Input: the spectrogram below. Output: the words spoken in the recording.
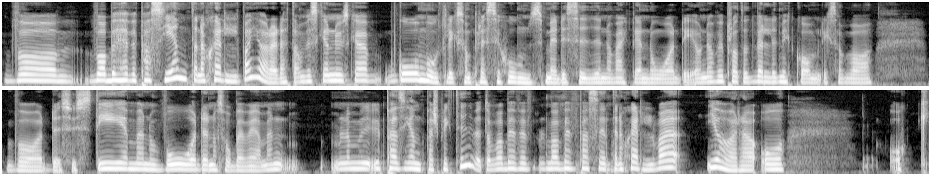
vad, vad, behöver patienterna själva göra detta? Om vi ska, nu ska gå mot liksom precisionsmedicin och verkligen nå det. Och nu har vi pratat väldigt mycket om liksom vad, vad systemen och vården och så behöver göra. Men, men ur patientperspektivet, då, vad, behöver, vad behöver patienterna själva göra? Och, och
